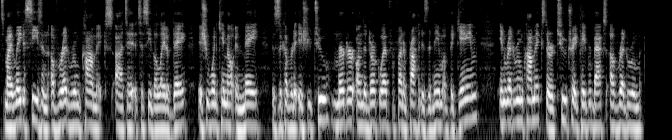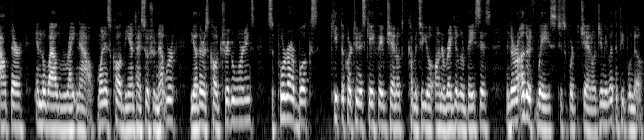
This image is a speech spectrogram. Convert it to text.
It's my latest season of Red Room Comics uh, to, to see the light of day. Issue 1 came out in May. This is the cover to issue 2. Murder on the Dark Web for Fun and Profit is the name of the game. In Red Room Comics, there are two trade paperbacks of Red Room out there in the wild right now. One is called The Antisocial Network, the other is called Trigger Warnings. Support our books, keep the Cartoonist Kayfabe channel coming to you on a regular basis. And there are other ways to support the channel. Jimmy, let the people know.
